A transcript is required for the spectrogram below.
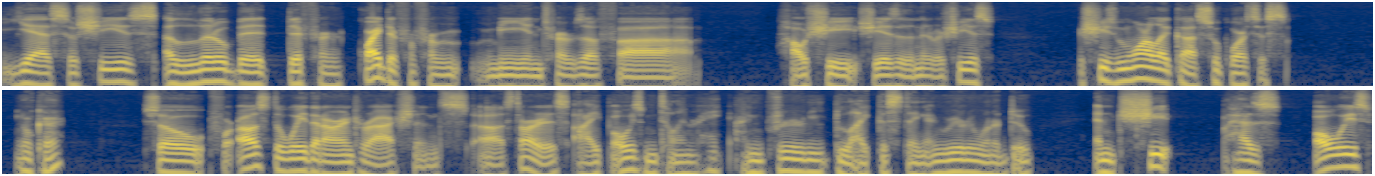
Yeah, so she's a little bit different, quite different from me in terms of uh, how she she is as an individual. She is she's more like a support system. Okay. So for us, the way that our interactions uh, started is I've always been telling her, "Hey, I really like this thing. I really want to do," and she has always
